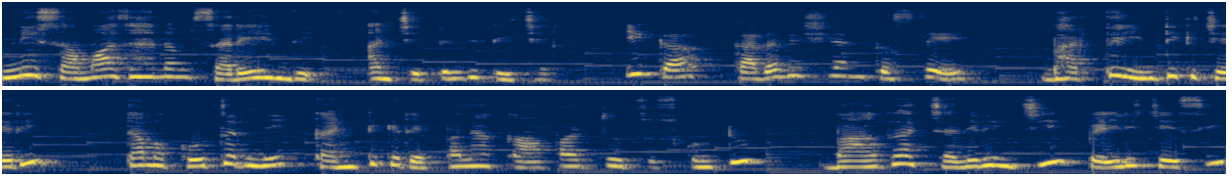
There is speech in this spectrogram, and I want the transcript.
నీ సమాధానం సరైంది అని చెప్పింది టీచర్. ఇక కథ విషయానికి వస్తే భర్త ఇంటికి చేరి తమ కూతుర్ని కంటికి రెప్పలా కాపాడుతూ చూసుకుంటూ బాగా చదివించి పెళ్ళి చేసి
